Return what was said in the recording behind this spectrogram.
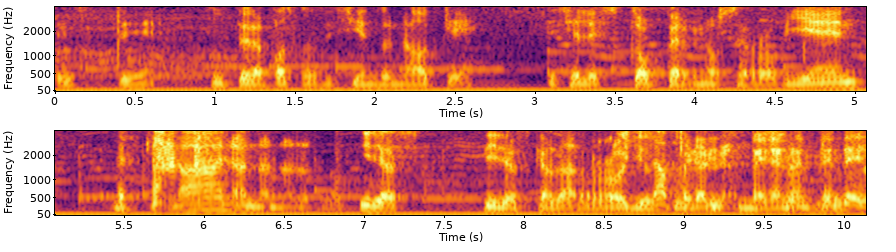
este, tú te la pasas diciendo, no, que, que si el stopper no cerró bien, que no, no, no, no, no, no, tiras, tiras cada rollo. No, tú, pero que no- pero no entendés.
